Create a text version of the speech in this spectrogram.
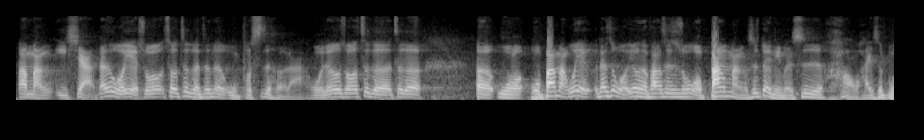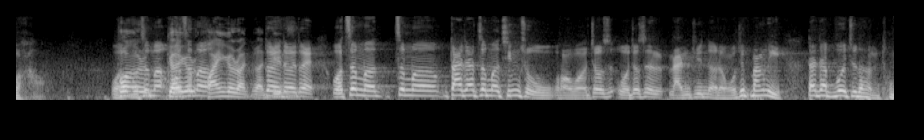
帮忙一下，但是我也说说这个真的我不适合啦，我就是说这个这个。呃，我我帮忙，我也，但是我用的方式是说，我帮忙是对你们是好还是不好？我我这么我这么还一个软软对对对，我这么这么大家这么清楚，我我就是我就是蓝军的人，我去帮你，大家不会觉得很突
